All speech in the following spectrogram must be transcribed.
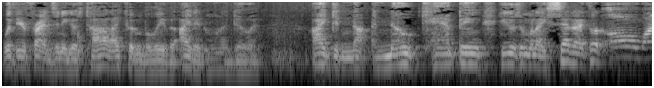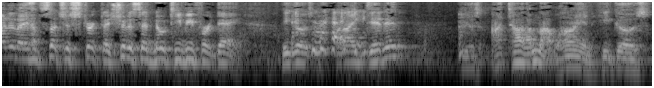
with your friends. And he goes, Todd, I couldn't believe it. I didn't want to do it. I did not, no camping. He goes, and when I said it, I thought, oh, why did I have such a strict, I should have said no TV for a day. He goes, but I did it. He goes, "Ah, Todd, I'm not lying. He goes,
